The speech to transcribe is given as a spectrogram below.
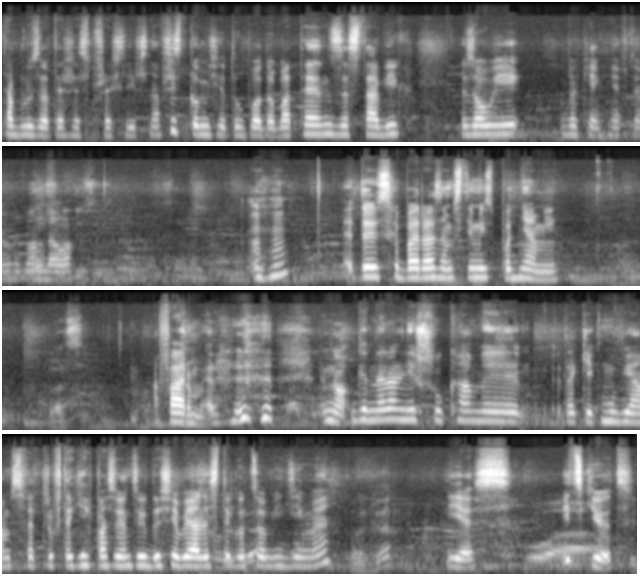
Ta bluza też jest prześliczna. Wszystko mi się tu podoba. Ten zestawik Zoe by pięknie w tym wyglądała. Mhm. To jest chyba razem z tymi spodniami. Farmer. No, generalnie szukamy, tak jak mówiłam, swetrów takich pasujących do siebie, ale z tego co widzimy. Wow. It's cute.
